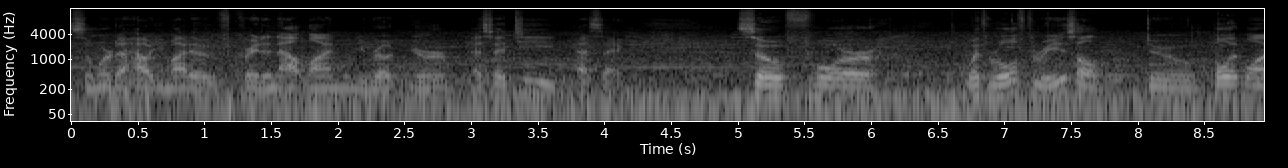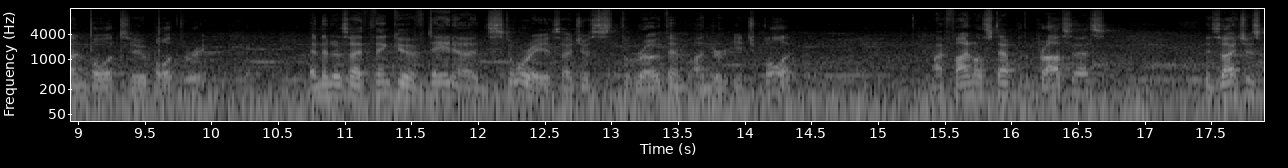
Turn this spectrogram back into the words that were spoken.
similar to how you might have created an outline when you wrote your SAT essay. So for, with rule of threes, I'll do bullet one, bullet two, bullet three. And then as I think of data and stories, I just throw them under each bullet. My final step of the process is I just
